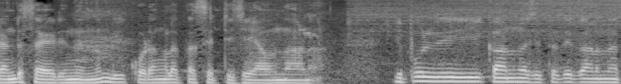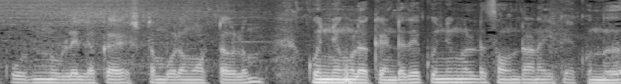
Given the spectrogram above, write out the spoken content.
രണ്ട് സൈഡിൽ നിന്നും ഈ കുടങ്ങളൊക്കെ സെറ്റ് ചെയ്യാവുന്നതാണ്. ഇപ്പോൾ ഈ കാണുന്ന ചിത്രത്തിൽ കാണുന്ന കൂടിനുള്ളിലൊക്കെ ഇഷ്ടംപോലെ മുട്ടകളും കുഞ്ഞുങ്ങളൊക്കെ ഉണ്ട്. ഇതേ കുഞ്ഞുങ്ങളുടെ സൗണ്ടാണ് ഈ കേൾക്കുന്നത്.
